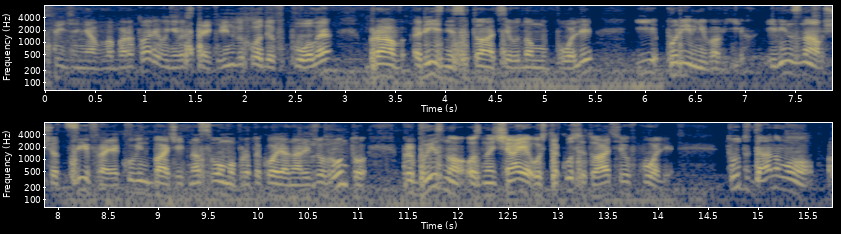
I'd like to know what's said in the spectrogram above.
дослідження в лабораторії в університеті. Він виходив в поле, брав різні ситуації в одному полі і порівнював їх. І він знав, що цифра, яку він бачить на своєму протоколі аналізу ґрунту, приблизно означає ось таку ситуацію в полі. Тут в даному е,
